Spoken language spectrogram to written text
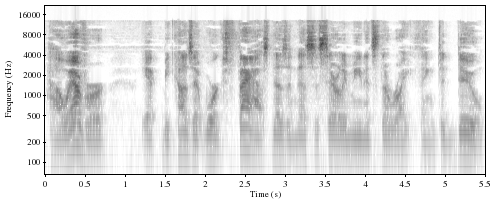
However, it, because it works fast doesn't necessarily mean it's the right thing to do.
